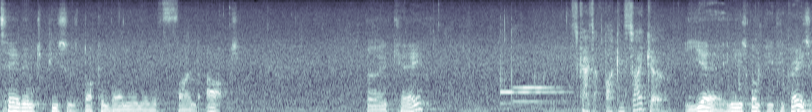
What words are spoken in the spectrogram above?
tear them to pieces. Doc and Barney will never find out. Okay. Guy's a fucking psycho. Yeah, he's completely crazy.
